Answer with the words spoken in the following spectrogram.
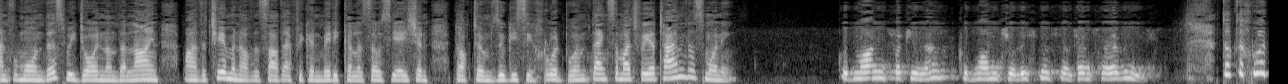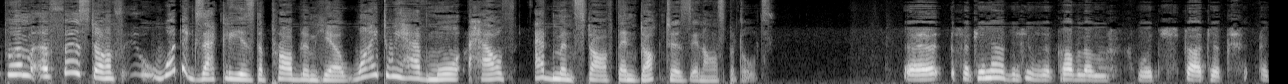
And for more on this, we join on the line by the chairman of the South African Medical Association, Dr. Mzukisi Grootboom. Thanks so much for your time this morning. Good morning, Sakina. Good morning to your listeners, and thanks for having me. Dr. Grootboom, uh, first off, what exactly is the problem here? Why do we have more health admin staff than doctors in hospitals? Uh, Sakina, this is a problem which started a,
